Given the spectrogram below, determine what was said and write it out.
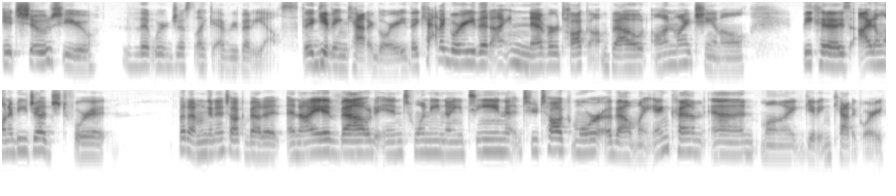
it shows you that we're just like everybody else. The giving category, the category that I never talk about on my channel because I don't want to be judged for it but I'm going to talk about it. And I have vowed in 2019 to talk more about my income and my giving category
